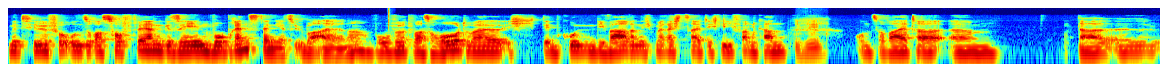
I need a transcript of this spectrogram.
mit Hilfe unserer Softwaren gesehen, wo brennt's denn jetzt überall? Ne? Wo wird was rot, weil ich dem Kunden die Ware nicht mehr rechtzeitig liefern kann mhm. und so weiter. Ähm, da äh,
